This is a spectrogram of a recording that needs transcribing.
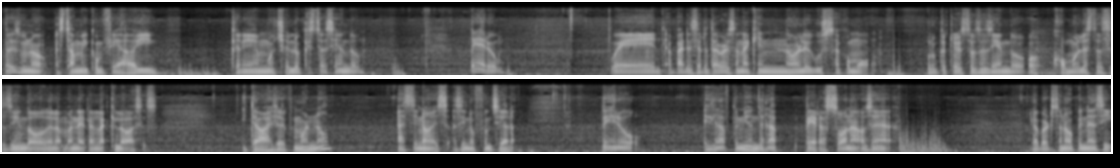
pues uno está muy confiado y cree mucho en lo que está haciendo, pero puede aparecer otra persona que no le gusta como lo que tú estás haciendo o cómo lo estás haciendo o de la manera en la que lo haces. Y te va a decir como, no, así no es, así no funciona. Pero es la opinión de la persona, o sea, la persona opina así.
